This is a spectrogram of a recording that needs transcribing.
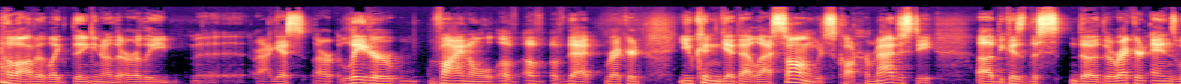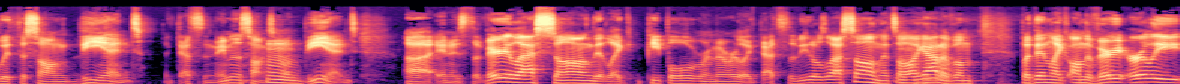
a lot of like the you know the early uh, i guess or later vinyl of, of, of that record. You couldn't get that last song which is called her majesty uh, because this the the record ends with the song the end. Like that's the name of the song. It's called the end uh, and it's the very last song that like people remember like that's the beatles last song that's all i got of them but then like on the very early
